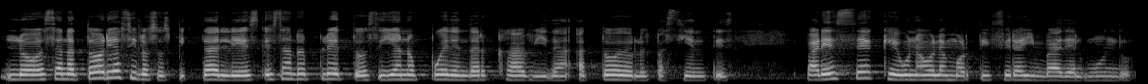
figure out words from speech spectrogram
Los sanatorios y los hospitales están repletos y ya no pueden dar cabida a todos los pacientes. Parece que una ola mortífera invade al mundo.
